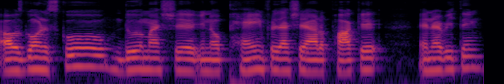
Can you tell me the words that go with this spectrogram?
I was going to school, doing my shit, you know, paying for that shit out of pocket. and everything.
